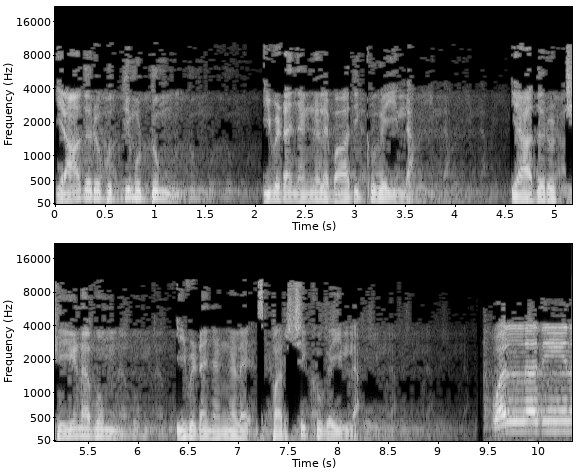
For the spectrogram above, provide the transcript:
യാതൊരു ബുദ്ധിമുട്ടും ഇവിടെ ഞങ്ങളെ ബാധിക്കുകയില്ല യാതൊരു ക്ഷീണവും ഇവിടെ ഞങ്ങളെ സ്പർശിക്കുകയില്ല والذين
